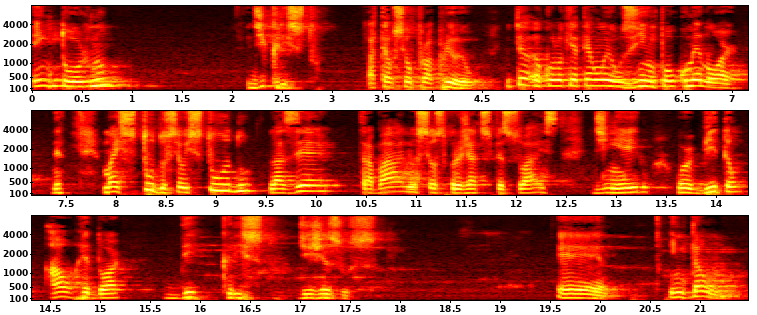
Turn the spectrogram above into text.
em torno de Cristo, até o seu próprio eu. Então, eu coloquei até um euzinho um pouco menor, né? mas tudo, seu estudo, lazer, trabalho, seus projetos pessoais, dinheiro, orbitam ao redor de Cristo, de Jesus. É, então,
